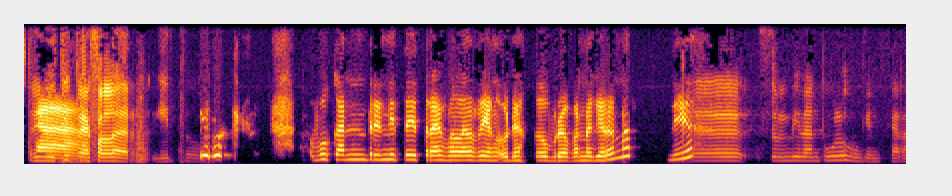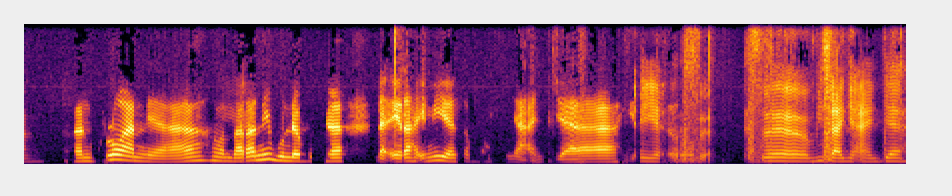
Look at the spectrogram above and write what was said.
Trinity Ya. Traveler gitu. bukan Trinity Traveler yang udah ke berapa negara Nat? Dia Eh, 90 mungkin sekarang. 90-an ya. Sementara nih bunda-bunda daerah ini ya semuanya aja gitu. Iya, se- sebisanya aja.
